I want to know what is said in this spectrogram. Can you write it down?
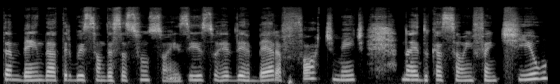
também da atribuição dessas funções. E isso reverbera fortemente na educação infantil,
